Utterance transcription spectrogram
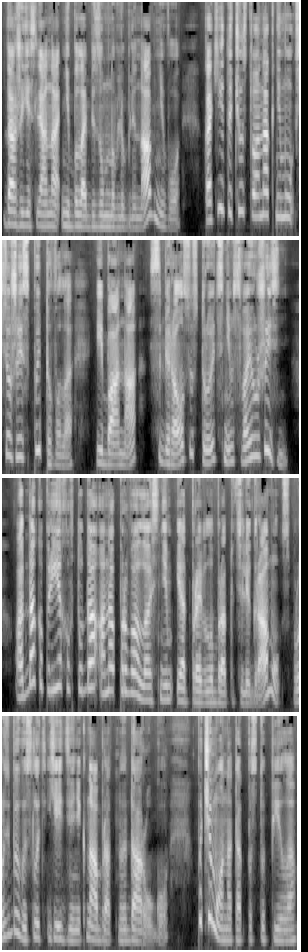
Даже если она не была безумно влюблена в него, какие-то чувства она к нему все же испытывала, ибо она собиралась устроить с ним свою жизнь. Однако, приехав туда, она порвала с ним и отправила брату телеграмму с просьбой выслать ей денег на обратную дорогу. Почему она так поступила?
